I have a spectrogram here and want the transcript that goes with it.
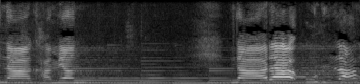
지나가면 날아올라.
